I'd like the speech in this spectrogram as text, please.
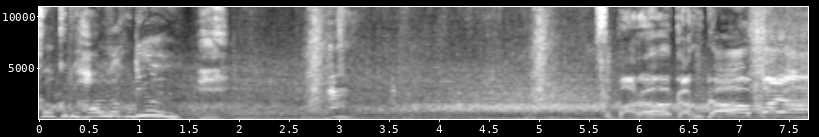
Kau kena halang dia Para Garuda bayar!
